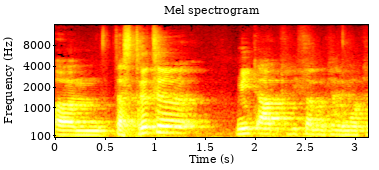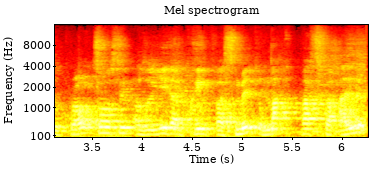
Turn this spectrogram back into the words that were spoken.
Ähm, das dritte Meetup lief dann unter dem Motto Crowdsourcing, also jeder bringt was mit und macht was für alle.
